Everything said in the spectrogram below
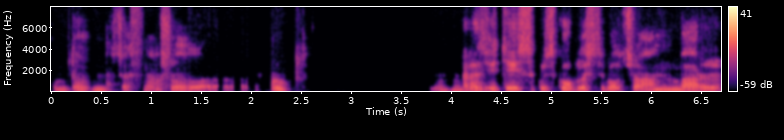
кумтөрдүн акчасына ошол развитие исыкульской области болчу анын баары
